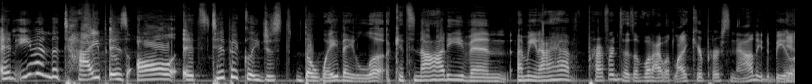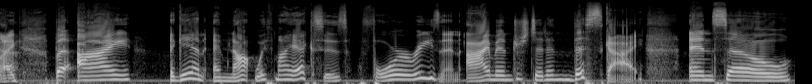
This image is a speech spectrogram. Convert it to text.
and even the type is all it's typically just the way they look. It's not even I mean, I have preferences of what I would like your personality to be yeah. like, but I again am not with my exes for a reason. I'm interested in this guy. And so,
